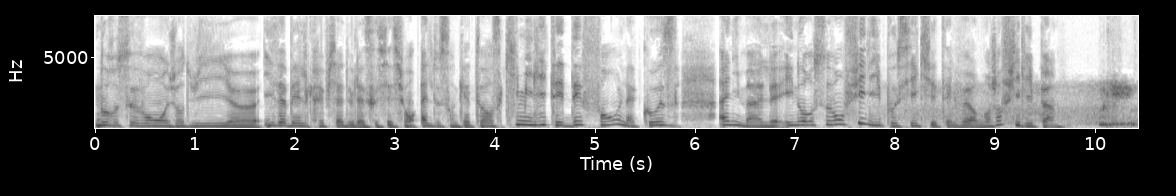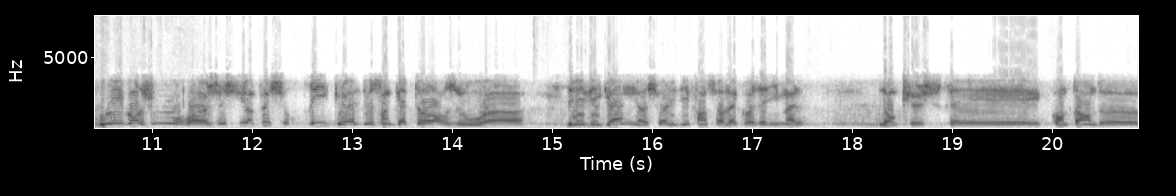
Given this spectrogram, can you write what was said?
Nous recevons aujourd'hui euh, Isabelle Crépia de l'association L214 qui milite et défend la cause animale. Et nous recevons Philippe aussi qui est éleveur. Bonjour Philippe. Oui, bonjour. Euh, Je suis un peu surpris que L214 ou euh, les véganes soient les défenseurs de la cause animale. Donc je serais content de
